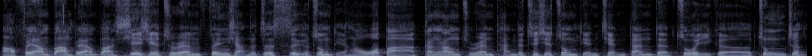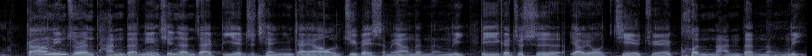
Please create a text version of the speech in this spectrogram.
好，非常棒，非常棒，谢谢主任分享的这四个重点哈。我把刚刚主任谈的这些重点简单的做一个中整。刚刚林主任谈的年轻人在毕业之前应该要具备什么样的能力？第一个就是要有解决困难的能力。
